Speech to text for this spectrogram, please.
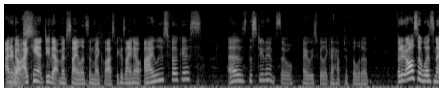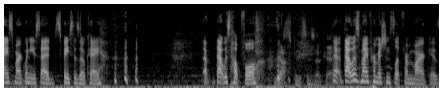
I don't know. I can't do that much silence in my class because I know I lose focus as the student, so I always feel like I have to fill it up. But it also was nice, Marc, when you said space is okay. that that was helpful. yeah. Space is okay. That that was my permission slip from Marc. Is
